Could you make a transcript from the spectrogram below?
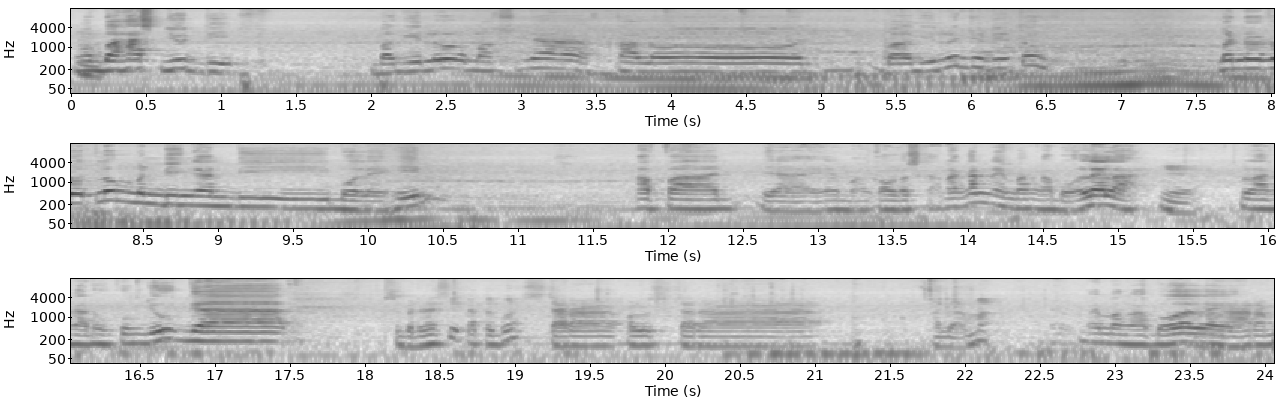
Hmm. ngebahas judi bagi lu maksudnya kalau bagi lu judi itu menurut lu mendingan dibolehin? Apa ya emang kalau sekarang kan emang nggak boleh lah. Iya. Melanggar hukum juga. Sebenarnya sih kata gue secara kalau secara agama memang nggak boleh. haram.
